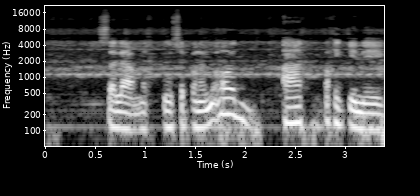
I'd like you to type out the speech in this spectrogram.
salamat po sa panonood at pakikinig.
